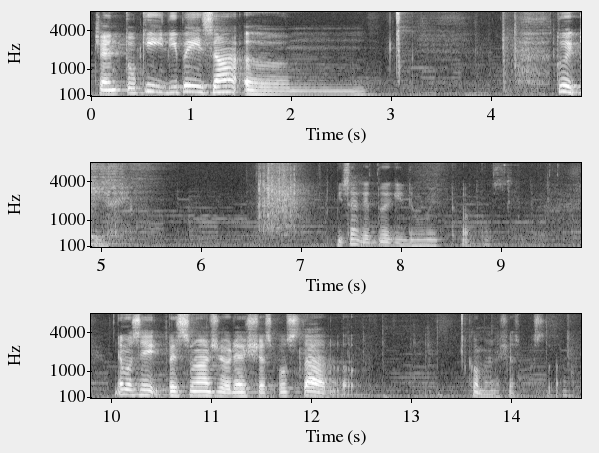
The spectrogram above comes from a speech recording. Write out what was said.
100 kg pesa um, 2 kg. Mi sa che 2 kg mettere a posto. Vediamo se il personaggio riesce a spostarlo. Come riesce a spostarlo?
